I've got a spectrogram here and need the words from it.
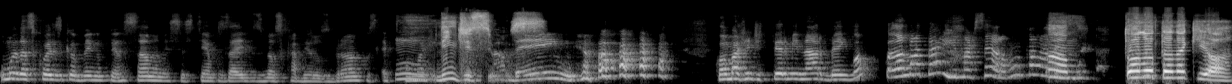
Uma das coisas que eu venho pensando nesses tempos aí dos meus cabelos brancos é como hum, a gente lindíssimos. bem. como a gente terminar bem. Vamos anotar aí, Marcela, vamos falar. Vamos. Estou anotando aqui, ó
